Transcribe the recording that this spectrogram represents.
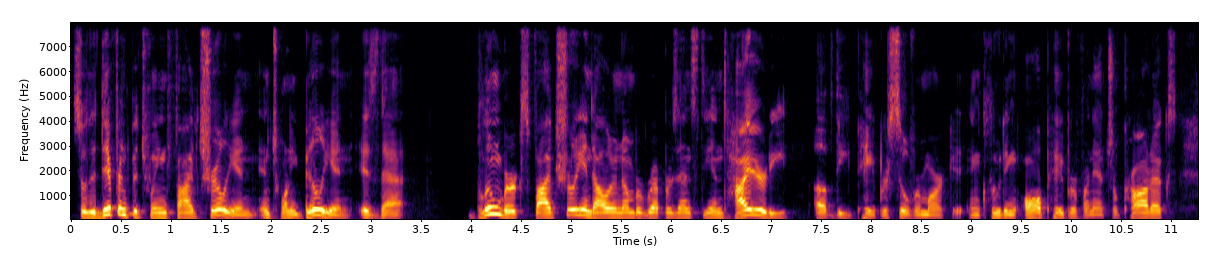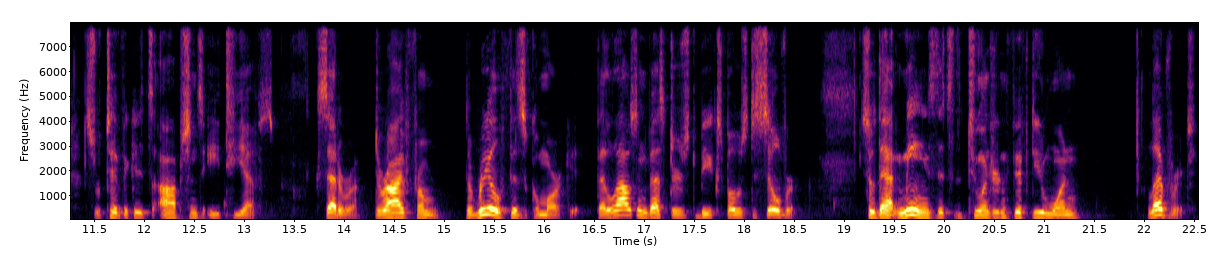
So the difference between 5 trillion and 20 billion is that Bloomberg's $5 trillion number represents the entirety of the paper silver market, including all paper financial products, certificates, options, ETFs, etc., derived from the real physical market that allows investors to be exposed to silver. So that means it's the 250 to 1 leverage.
